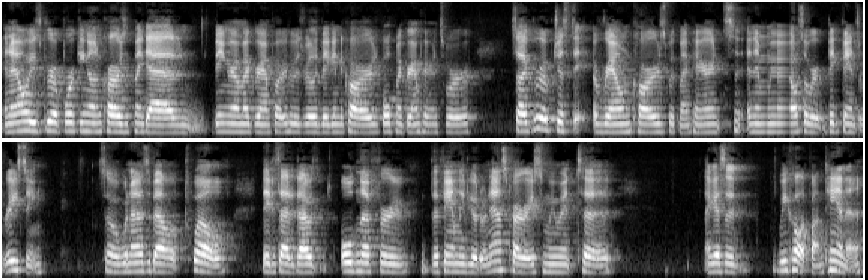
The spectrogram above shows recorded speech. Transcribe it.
And I always grew up working on cars with my dad and being around my grandpa, who was really big into cars. Both my grandparents were. So I grew up just around cars with my parents. And then we also were big fans of racing. So when I was about 12, they decided I was old enough for the family to go to a NASCAR race, and we went to, I guess a, we call it Fontana,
